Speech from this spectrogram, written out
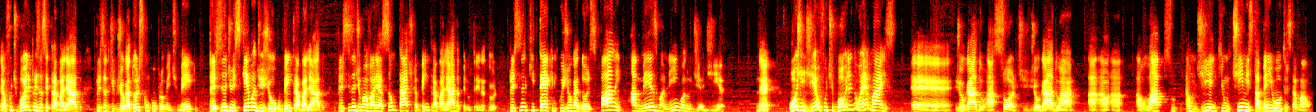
Né? O futebol ele precisa ser trabalhado, precisa de jogadores com comprometimento, precisa de um esquema de jogo bem trabalhado, precisa de uma variação tática bem trabalhada pelo treinador, precisa que técnico e jogadores falem a mesma língua no dia a dia, né? Hoje em dia o futebol ele não é mais é, jogado à sorte, jogado a, a, a, a, um lapso, a um dia em que um time está bem e o outro está mal.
